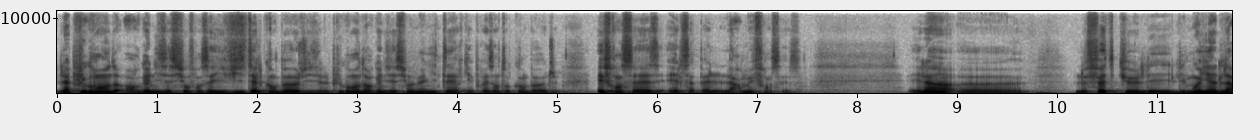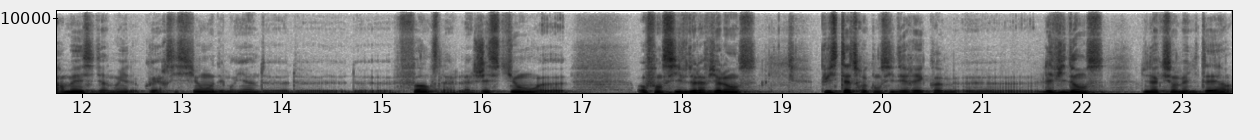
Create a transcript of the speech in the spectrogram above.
la plus grande organisation française, il visitait le Cambodge, il la plus grande organisation humanitaire qui est présente au Cambodge est française et elle s'appelle l'armée française. Et là, euh, le fait que les, moyens de l'armée, c'est-à-dire des moyens de coercition, des moyens de, force, la, gestion euh, offensive de la violence, puissent être considérés comme euh, l'évidence d'une action humanitaire,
